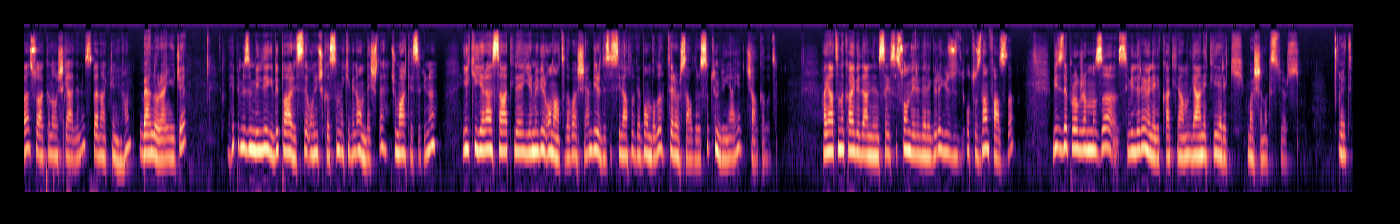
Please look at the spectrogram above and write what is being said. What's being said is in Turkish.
Merhaba, Su Hakkı'na hoş geldiniz. Ben Akgün İlhan. Ben Nuran Yüce. Hepimizin bildiği gibi Paris'te 13 Kasım 2015'te Cumartesi günü ilki yerel saatle 21.16'da başlayan bir dizi silahlı ve bombalı terör saldırısı tüm dünyayı çalkaladı. Hayatını kaybedenlerin sayısı son verilere göre 130'dan fazla. Biz de programımıza sivillere yönelik katliamı lanetleyerek başlamak istiyoruz. Evet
